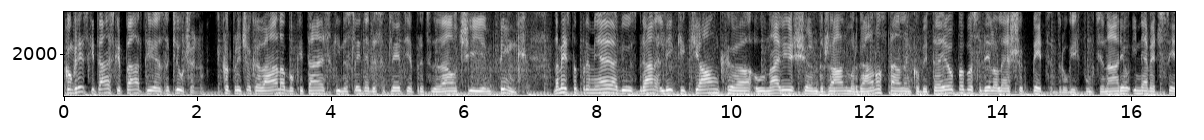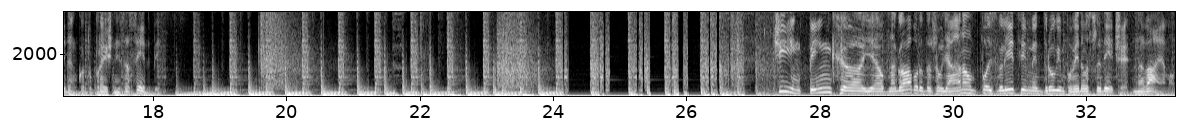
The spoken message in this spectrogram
Kongres kitajske partije je zaključen. Kot pričakovano bo kitajski naslednje desetletje predsedoval Xi Jinping. Na mesto premijeja je bil izbran Li Keqiang v najvišjem državnem organu, stalnem komiteju, pa bo sedelo le še pet drugih funkcionarjev in ne več sedem kot v prejšnji zasedbi. Jinping eh, je ob nagovoru državljanov po izvolitvi med drugim povedal sledeče: Navajamo.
